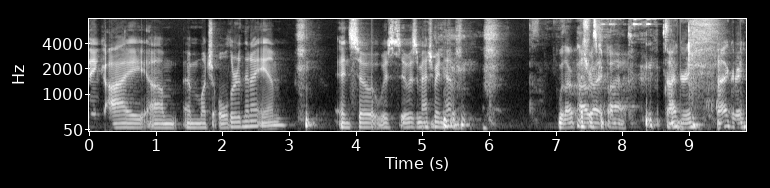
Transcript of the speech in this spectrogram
think I um, am much older than I am, and so it was it was a match made in heaven. With our powers right. combined. I agree. I agree.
